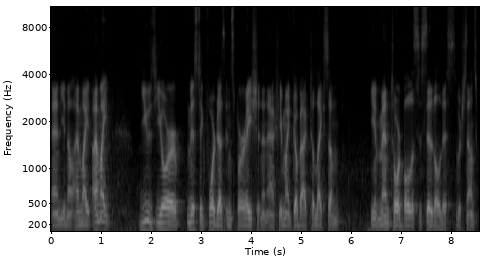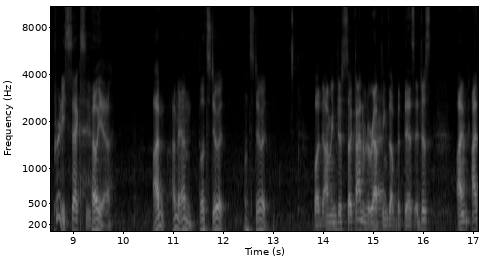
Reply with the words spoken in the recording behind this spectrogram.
and you know I might I might use your Mystic Forge as inspiration, and actually might go back to like some you know, mentor Bolas's Citadel list, which sounds pretty sexy. Hell yeah. I'm I'm in. Let's do it. Let's do it. But I mean, just so kind of to wrap things up with this, it just, I'm, I,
